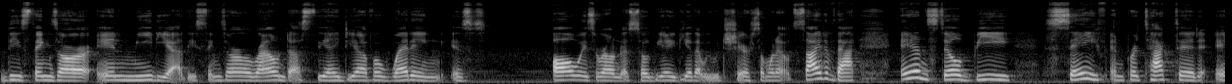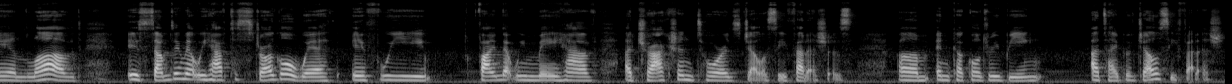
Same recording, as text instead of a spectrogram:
These things are in media, these things are around us. The idea of a wedding is always around us. So the idea that we would share someone outside of that and still be safe and protected and loved is something that we have to struggle with if we find that we may have attraction towards jealousy fetishes, um, and cuckoldry being a type of jealousy fetish.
